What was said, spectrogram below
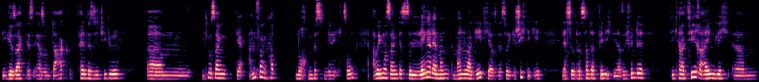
Wie gesagt, ist er so ein Dark Fantasy Titel. Ähm, ich muss sagen, der Anfang hat noch ein bisschen gezogen, aber ich muss sagen, desto länger der Man Manual geht hier, also desto die Geschichte geht, desto interessanter finde ich den. Also ich finde die Charaktere eigentlich ähm,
